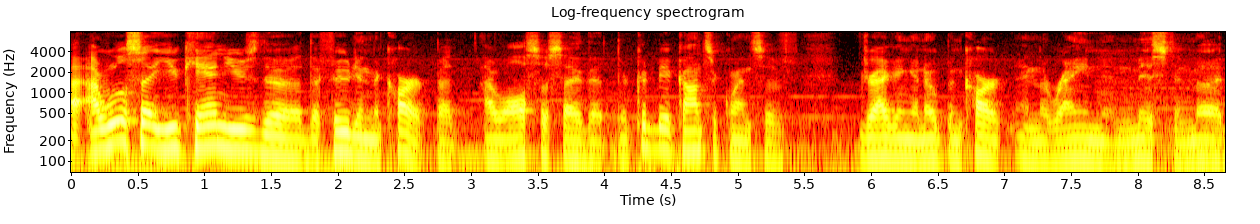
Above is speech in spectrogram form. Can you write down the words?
I, I will say you can use the, the food in the cart, but I will also say that there could be a consequence of dragging an open cart in the rain and mist and mud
